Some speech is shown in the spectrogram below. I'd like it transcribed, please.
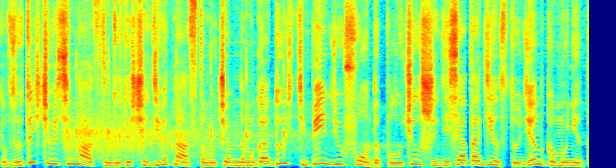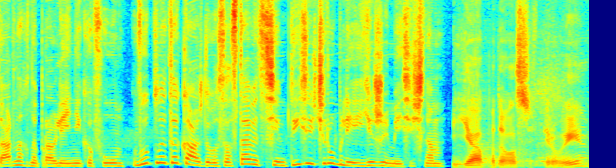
В 2018-2019 учебном году стипендию фонда получил 61 студент гуманитарных направлений КФУ. Выплата каждого составит 7 тысяч рублей ежемесячно. Я подавался впервые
